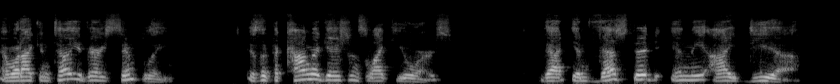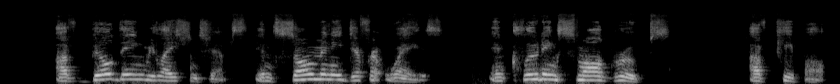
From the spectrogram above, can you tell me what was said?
And what I can tell you very simply is that the congregations like yours that invested in the idea of building relationships in so many different ways, including small groups of people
